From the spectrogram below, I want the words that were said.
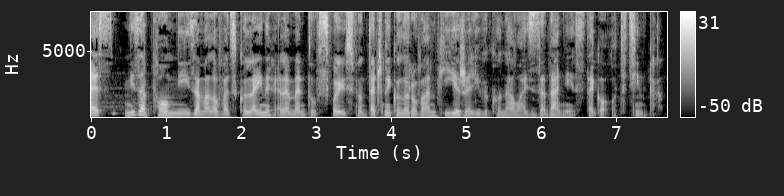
PS, nie zapomnij zamalować kolejnych elementów swojej świątecznej kolorowanki, jeżeli wykonałaś zadanie z tego odcinka.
